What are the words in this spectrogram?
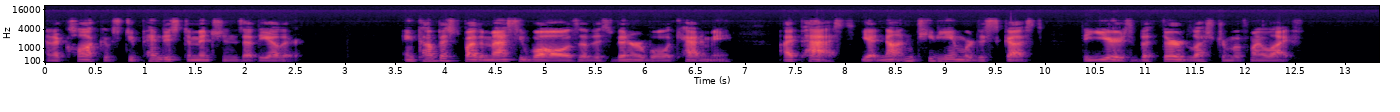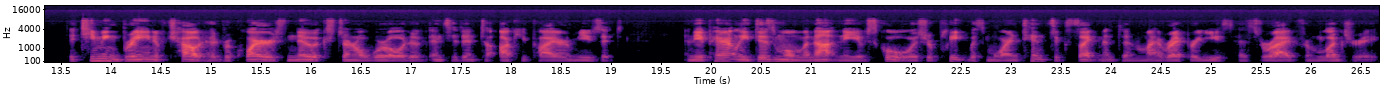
and a clock of stupendous dimensions at the other. Encompassed by the massy walls of this venerable academy, I passed, yet not in tedium or disgust, the years of the third lustrum of my life. The teeming brain of childhood requires no external world of incident to occupy or amuse it, and the apparently dismal monotony of school was replete with more intense excitement than my riper youth has derived from luxury,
